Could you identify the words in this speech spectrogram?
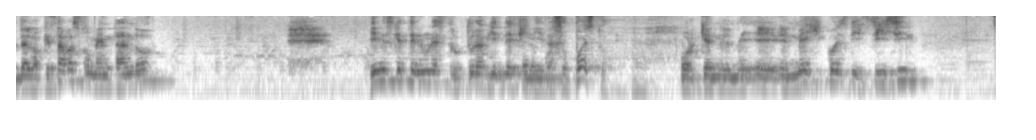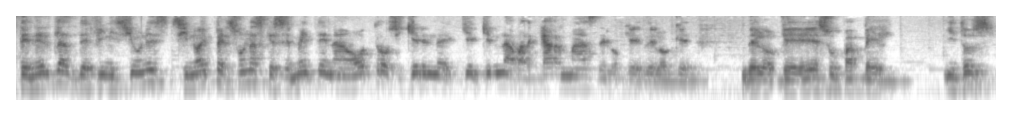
de lo que estabas comentando, tienes que tener una estructura bien definida. por supuesto. Porque en, el eh, en México es difícil tener las definiciones si no hay personas que se meten a otros y quieren, eh, qui- quieren abarcar más de lo que, de lo que, de lo que es su papel. Y entonces,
